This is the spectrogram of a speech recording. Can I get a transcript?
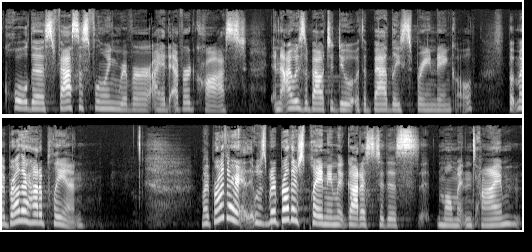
coldest, fastest flowing river I had ever crossed, and I was about to do it with a badly sprained ankle. But my brother had a plan. My brother, it was my brother's planning that got us to this moment in time.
